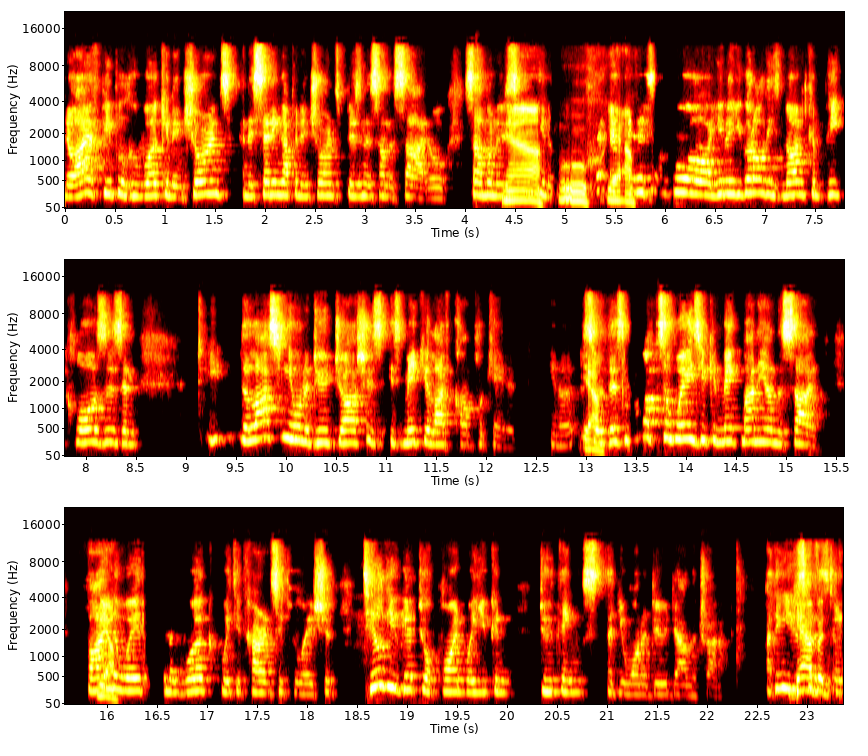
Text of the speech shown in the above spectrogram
you know, I have people who work in insurance and they're setting up an insurance business on the side, or someone who's, yeah. you know, Ooh, yeah. it's, oh, you know, you got all these non-compete clauses, and the last thing you want to do, Josh, is is make your life complicated. You know, yeah. so there's lots of ways you can make money on the side. Find yeah. a way that's going to work with your current situation till you get to a point where you can do things that you want to do down the track. I think you just yeah, but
